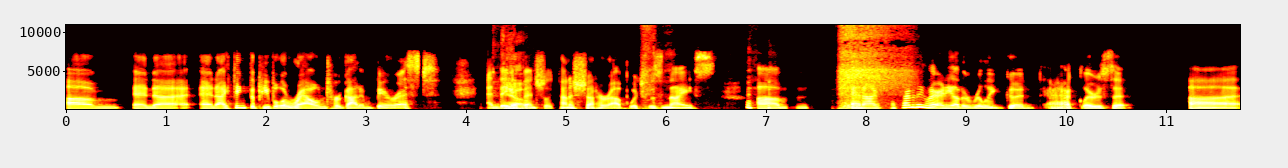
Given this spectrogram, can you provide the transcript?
um, and uh, and I think the people around her got embarrassed, and they yeah. eventually kind of shut her up, which was nice. Um, and I'm, I'm trying to think of any other really good hecklers that. Uh,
